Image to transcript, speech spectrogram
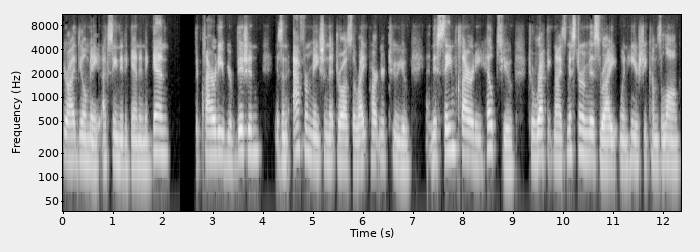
your ideal mate. I've seen it again and again. The clarity of your vision is an affirmation that draws the right partner to you. And this same clarity helps you to recognize Mr. and Ms. Right when he or she comes along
